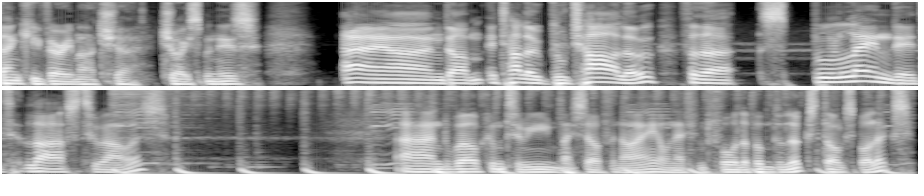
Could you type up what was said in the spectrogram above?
Thank you very much, uh, Joyce Muniz. And um, Italo Brutalo for the splendid last two hours. And welcome to me, myself and I on FM4 La Boum De Luxe, Dogs Bollocks,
